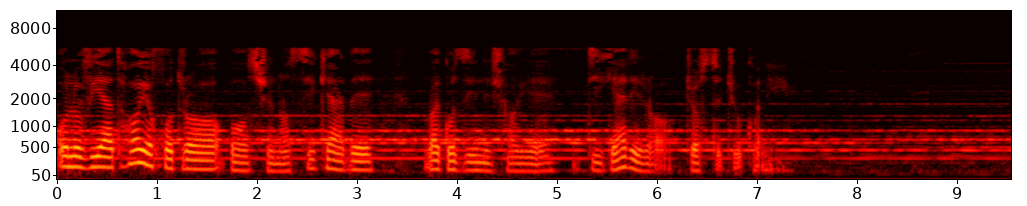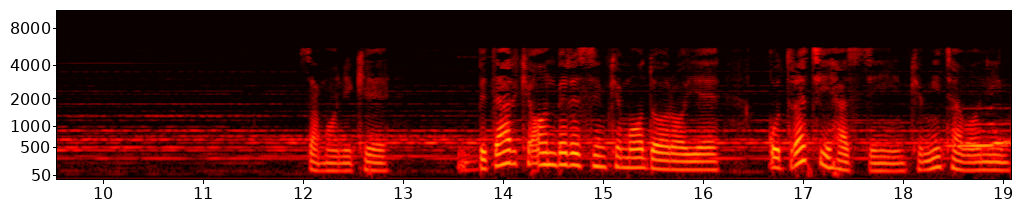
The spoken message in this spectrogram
اولویت های خود را بازشناسی کرده و گزینش های دیگری را جستجو کنیم. زمانی که به درک آن برسیم که ما دارای قدرتی هستیم که می توانیم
